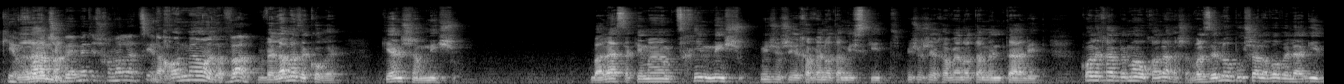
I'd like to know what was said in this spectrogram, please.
כי יכול? להיות שבאמת יש לך מה להציע. נכון מאוד. חבל. ולמה זה קורה? כי אין שם מישהו. בעלי עסקים היום צריכים מישהו, מישהו שיכוון אותם עסקית, מישהו שיכוון אותם מנטלית. כל אחד במה הוא חלש, אבל זה לא בושה לבוא ולהגיד,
